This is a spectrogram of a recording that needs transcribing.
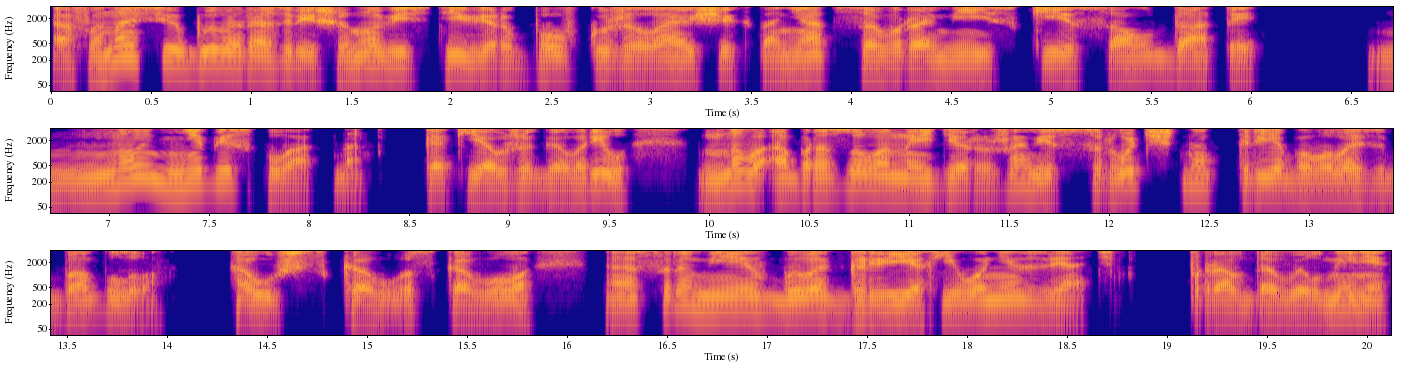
Афанасию было разрешено вести вербовку желающих наняться в ромейские солдаты, но не бесплатно. Как я уже говорил, новообразованной державе срочно требовалось бабло. А уж с кого, с кого, а с Ромеев было грех его не взять. Правда, в Элмене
